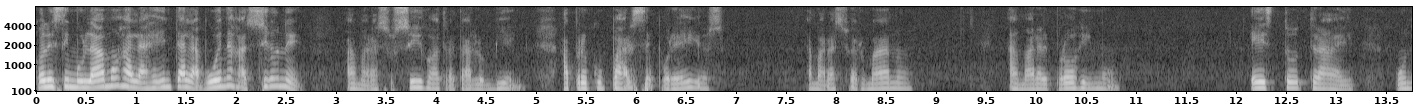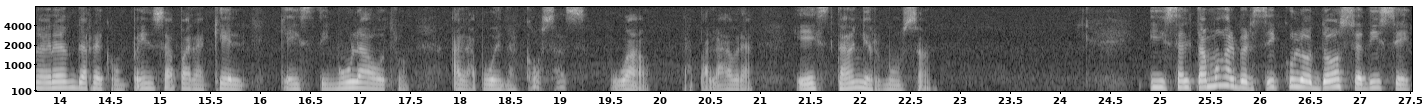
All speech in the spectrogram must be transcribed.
cuando estimulamos a la gente a las buenas acciones, a amar a sus hijos, a tratarlos bien, a preocuparse por ellos, amar a su hermano, amar al prójimo. Esto trae una grande recompensa para aquel que estimula a otro a las buenas cosas. Wow, la palabra es tan hermosa. Y saltamos al versículo 12, dice,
